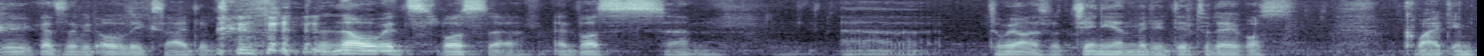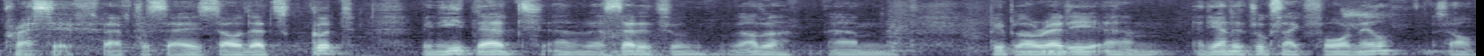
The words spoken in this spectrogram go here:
He gets a bit overly excited. no, it was uh, it was. Um, uh, to be honest, what Gini and Millie did today was quite impressive, I have to say. So that's good. We need that, and I said it to other um, people already. Um, at the end, it looks like 4 0, so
